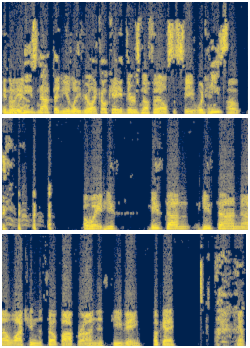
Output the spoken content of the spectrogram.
And then Oh, when yeah. he's not, then you leave. You're like, okay, there's nothing else to see. When he's, Oh, oh wait, he's he's done he's done uh, watching the soap opera on his TV. Okay, yep,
